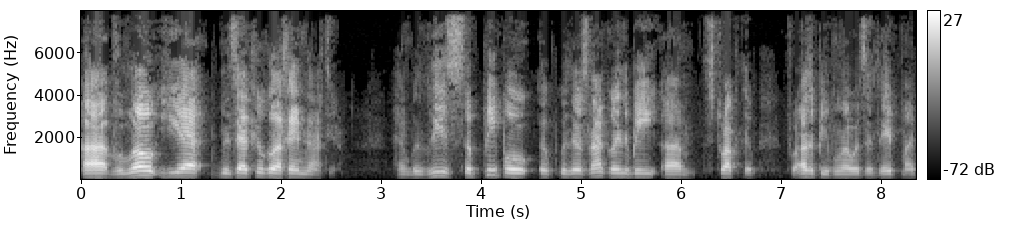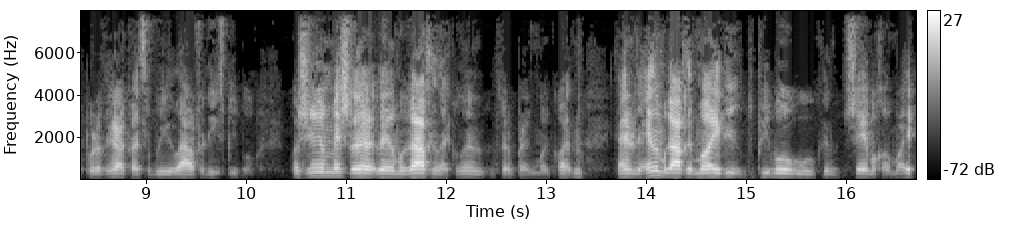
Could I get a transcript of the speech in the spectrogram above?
Uh. And with these uh, people, there's not going to be um, destructive for other people. In other words, that they might put up the haircuts and be allowed for these people. Like we. And the people who can shave a moed,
